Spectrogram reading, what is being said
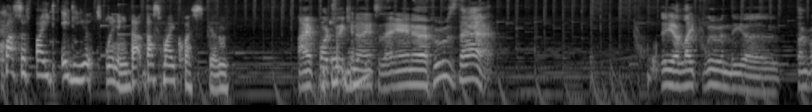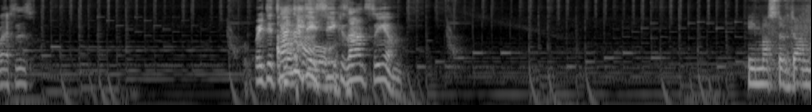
classified idiot winning? That that's my question. I unfortunately cannot answer that. And uh, who's that? The uh, light blue and the uh, sunglasses? Wait, did Tyler Oh. DC? Because I don't see him. He must have done.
